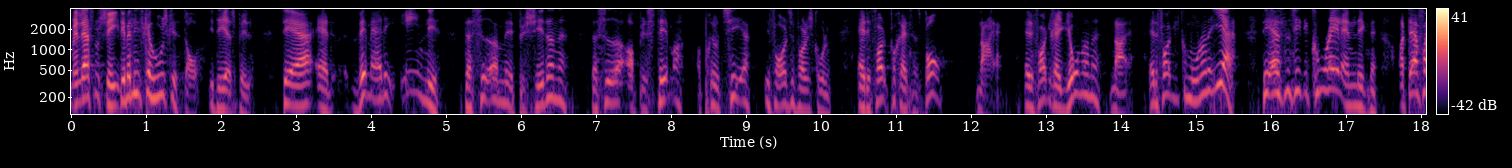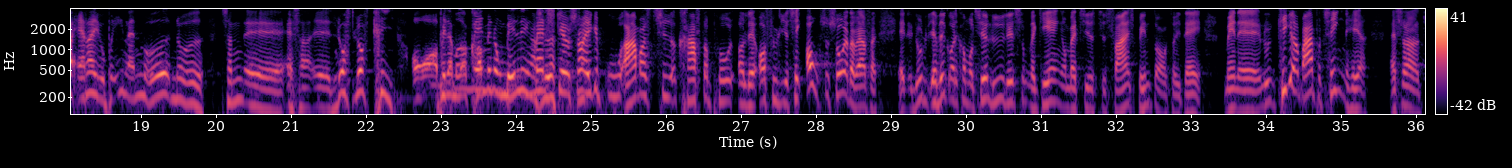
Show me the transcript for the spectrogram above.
men lad os nu se. Det man lige skal huske dog i det her spil, det er, at hvem er det egentlig, der sidder med budgetterne, der sidder og bestemmer og prioriterer i forhold til folkeskolen? Er det folk på Christiansborg? Nej. Er det folk i regionerne? Nej. Er det folk i kommunerne? Ja. Det er sådan set et kommunalt anlæggende. Og derfor er der jo på en eller anden måde noget sådan, øh, altså, øh, luft, luftkrig over på en eller anden måde at komme med nogle meldinger. Man skal jo så ikke bruge arbejdstid og kræfter på at lade opfylde ting. Åh, oh, så så jeg da i hvert fald. Nu, jeg ved godt, det kommer til at lyde lidt som regering og Mathias Tesfaye spindoktor i dag. Men øh, nu kigger jeg bare på tingene her. Altså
